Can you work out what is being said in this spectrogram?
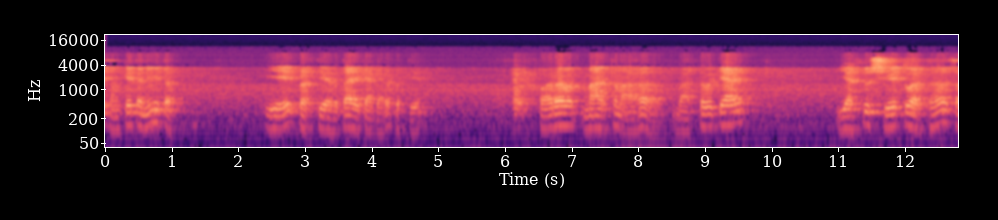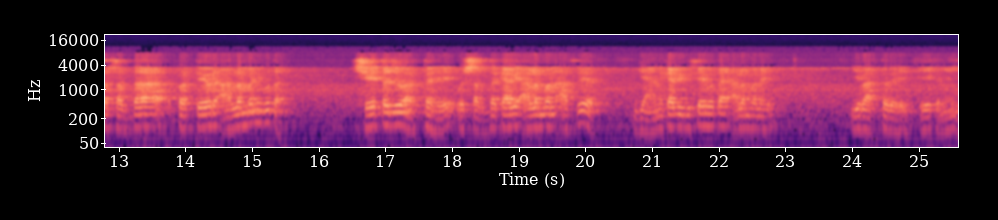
संकेत निमित्त ये प्रत्यय होता है एकाकार प्रत्यय। परमार्थम आह वास्तव क्या है? यस्तु श्वेत अर्थ सशब्द प्रत्यय आलम्बनीभूत। श्वेत जो अर्थ है, वो शब्द का भी आलंबन आश्रय, ज्ञान का भी विषय होता है, आलंबन है। ये वास्तव है, एक नहीं।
